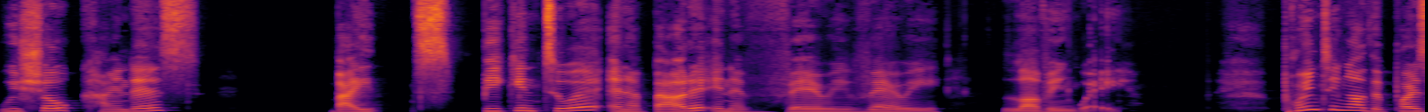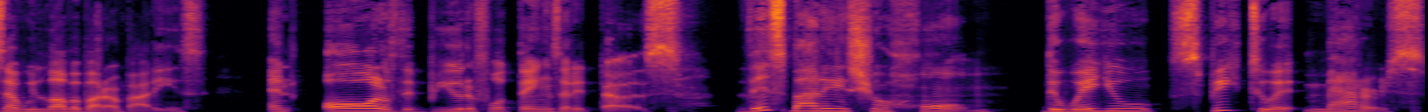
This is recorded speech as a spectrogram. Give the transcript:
we show kindness by speaking to it and about it in a very, very loving way. Pointing out the parts that we love about our bodies and all of the beautiful things that it does. This body is your home. The way you speak to it matters.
